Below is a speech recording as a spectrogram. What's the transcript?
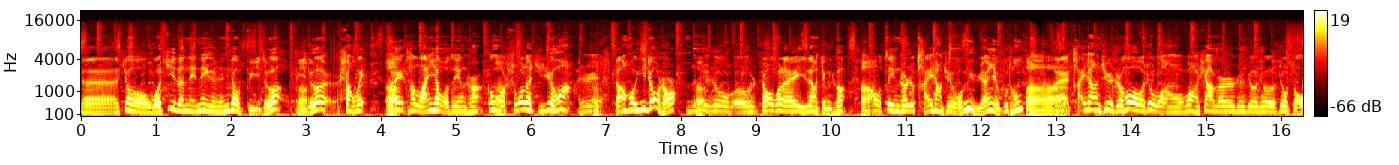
呃，叫我记得那那个人叫彼得，彼得上尉，嗯哎，他拦下我自行车，跟我说了几句话，呃然后一招手，这这就呃招过来一辆警车，嗯。把我自行车就抬上去，我们语言也不通，嗯哎，抬上去之后就往往下边就就就就走，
